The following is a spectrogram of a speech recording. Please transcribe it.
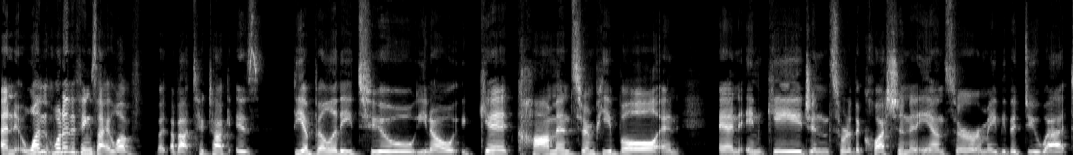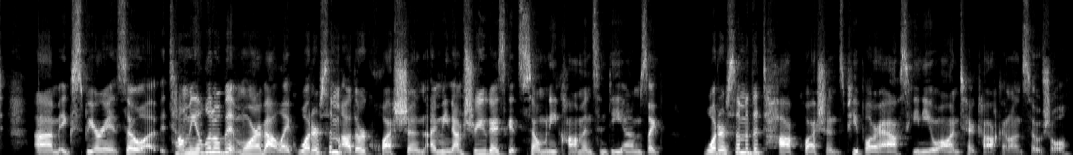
and one one of the things I love about TikTok is the ability to you know get comments from people and and engage in sort of the question and answer or maybe the duet um, experience. So uh, tell me a little bit more about like what are some other questions i mean i'm sure you guys get so many comments and dms like what are some of the top questions people are asking you on tiktok and on social?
